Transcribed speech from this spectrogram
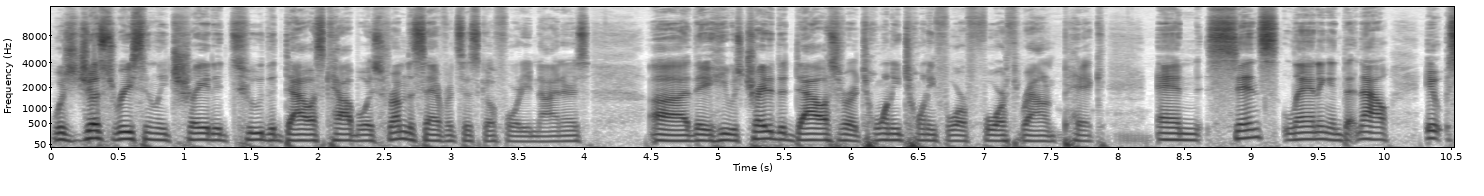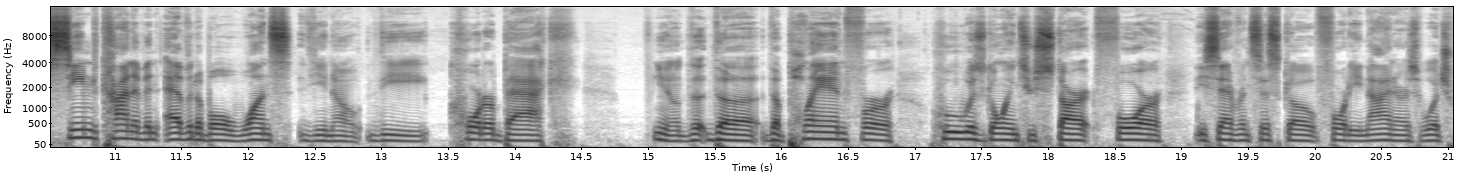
was just recently traded to the Dallas Cowboys from the San Francisco 49ers. Uh, they, he was traded to Dallas for a 2024 fourth round pick. And since landing in now, it seemed kind of inevitable once you know the quarterback, you know the the the plan for who was going to start for the San Francisco 49ers, which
